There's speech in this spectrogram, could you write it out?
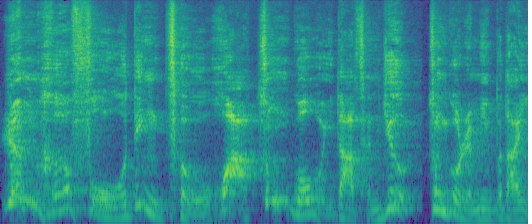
任何否定、丑化中国伟大成就，中国人民不答应。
